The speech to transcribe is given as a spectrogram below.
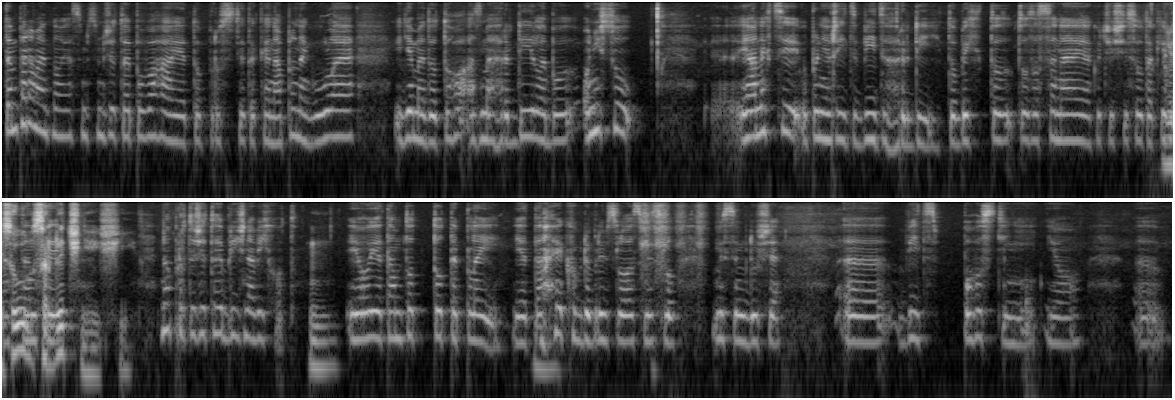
temperament, no já si myslím, že to je povaha, je to prostě také na plné gůle, jdeme do toho a jsme hrdí, lebo oni jsou já nechci úplně říct víc hrdý, to bych, to, to zase ne, jako Češi jsou taky Oni jsou srdečnější. No, protože to je blíž na východ. Hmm. Jo, je tam to, to teplej, je tam hmm. jako v dobrém slova smyslu, myslím duše, e, víc pohostinní, jo. E,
